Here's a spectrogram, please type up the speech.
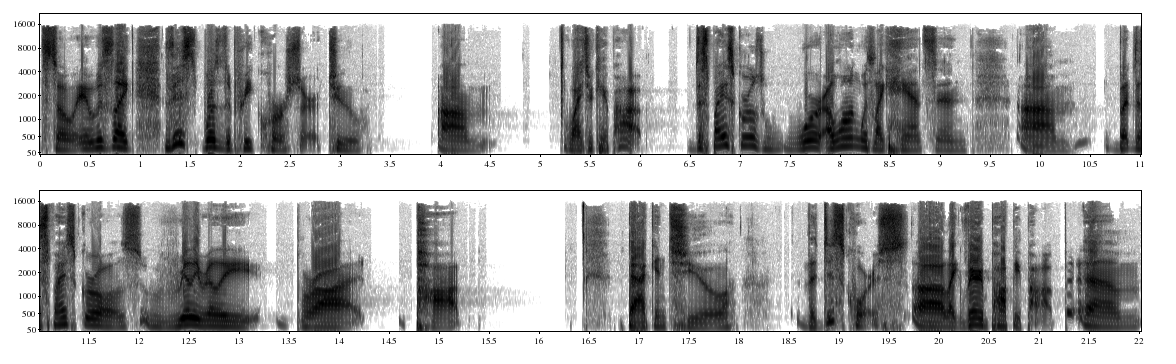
So it was like this was the precursor to um, Y2K pop. The Spice Girls were along with like Hanson, um, but the Spice Girls really, really brought pop back into the discourse, uh, like very poppy pop. Um,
